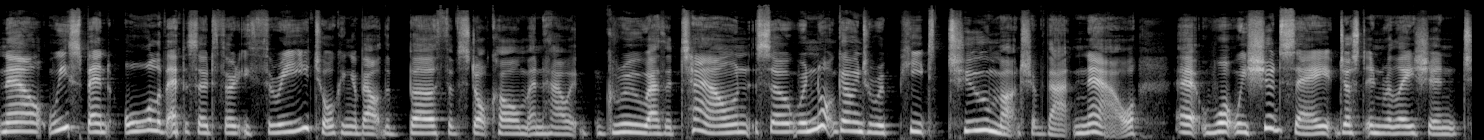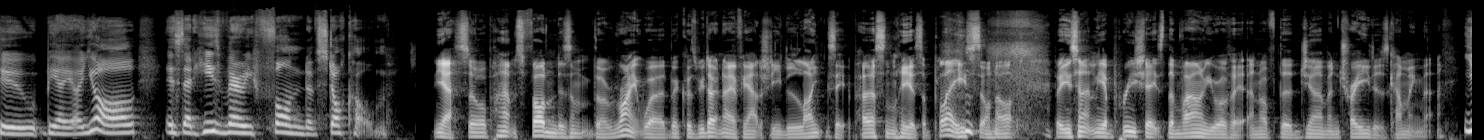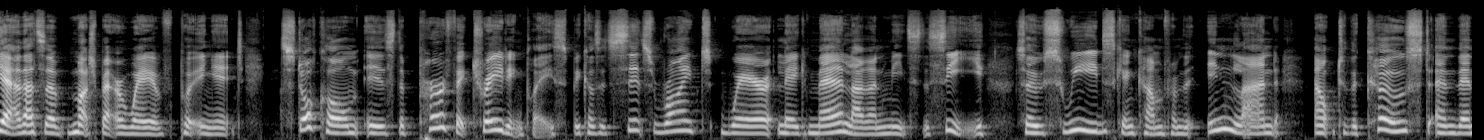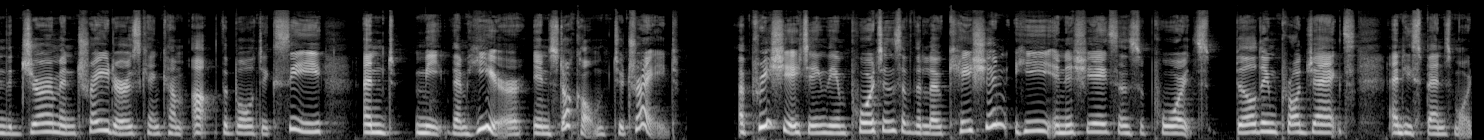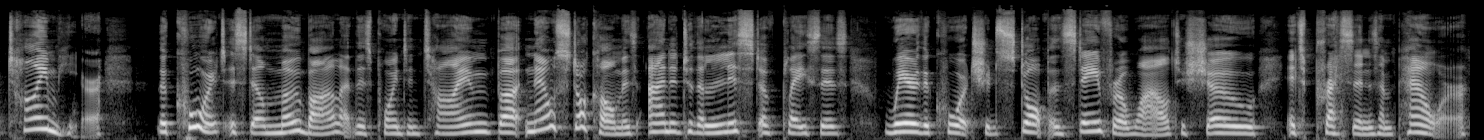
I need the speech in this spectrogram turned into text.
Now, we spent all of episode 33 talking about the birth of Stockholm and how it grew as a town, so we're not going to repeat too much of that now. Uh, what we should say, just in relation to Birger Jarl, is that he's very fond of Stockholm. Yes, so perhaps fond isn't the right word because we don't know if he actually likes it personally as a place or not, but he certainly appreciates the value of it and of the German traders coming there. Yeah, that's a much better way of putting it. Stockholm is the perfect trading place because it sits right where Lake Mälaren meets the sea. So Swedes can come from the inland out to the coast, and then the German traders can come up the Baltic Sea and meet them here in Stockholm to trade. Appreciating the importance of the location, he initiates and supports building projects and he spends more time here. The court is still mobile at this point in time, but now Stockholm is added to the list of places where the court should stop and stay for a while to show its presence and power.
